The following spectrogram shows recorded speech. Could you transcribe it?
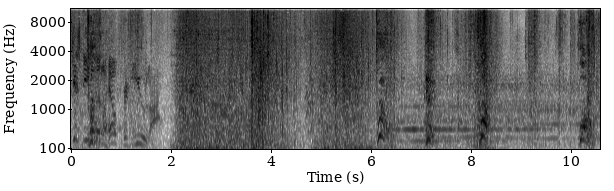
Just need a little help from you lot. Set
